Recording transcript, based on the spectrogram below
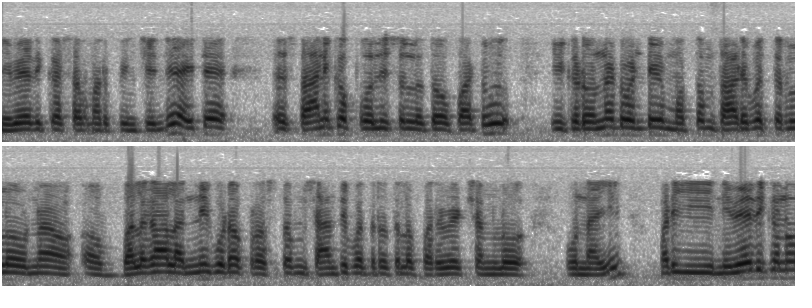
నివేదిక సమర్పించింది. అయితే స్థానిక పోలీసులతో పాటు ఇక్కడ ఉన్నటువంటి మొత్తం తాడిపత్రిలో ఉన్న బలగాలన్నీ కూడా ప్రస్తుతం శాంతి భద్రతల పర్యవేక్షణలో ఉన్నాయి. మరి ఈ నివేదికను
